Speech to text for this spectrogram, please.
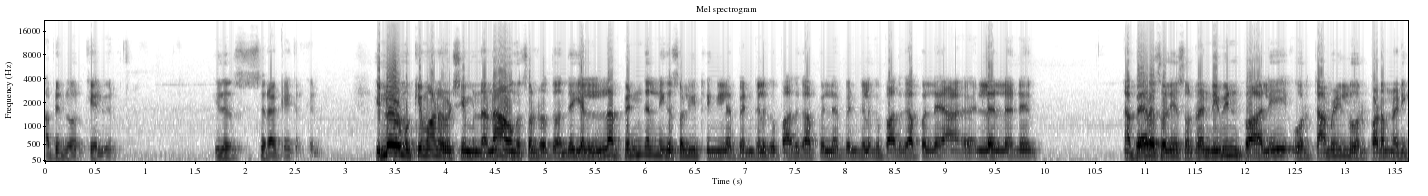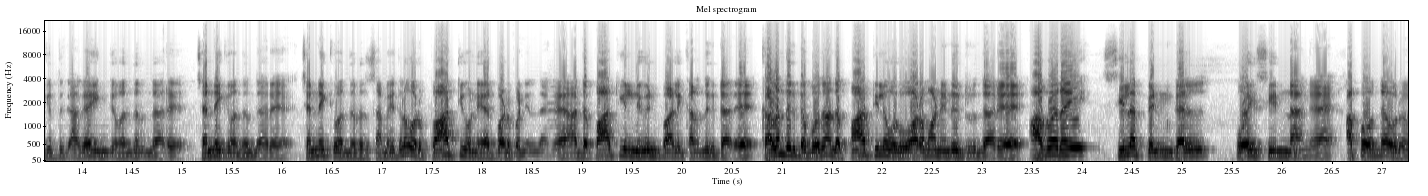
அப்படின்ற ஒரு கேள்வி இருக்கும் இது சுசிரா கேட்குற கேள்வி. இன்னொரு முக்கியமான விஷயம் என்னென்னா அவங்க சொல்கிறது வந்து எல்லா பெண்கள் நீங்கள் சொல்லிட்டு பெண்களுக்கு பாதுகாப்பு இல்லை பெண்களுக்கு பாதுகாப்பு இல்லை இல்லை இல்லைன்னு. நான் பேரை சொல்லி சொல்கிறேன் நிவின் பாலி ஒரு தமிழில் ஒரு படம் நடிக்கிறதுக்காக இங்கே வந்திருந்தாரு சென்னைக்கு வந்திருந்தாரு. சென்னைக்கு வந்திருந்த சமயத்தில் ஒரு பார்ட்டி ஒன்று ஏற்பாடு பண்ணியிருந்தாங்க. அந்த பார்ட்டியில் நிவின் பாலி கலந்துக்கிட்டாரு கலந்துக்கிட்ட போது அந்த பார்ட்டியில் ஒரு ஓரமாக நின்றுட்டு இருந்தார். அவரை சில பெண்கள் போய் சீன்னாங்க. அப்போ வந்து அவர்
